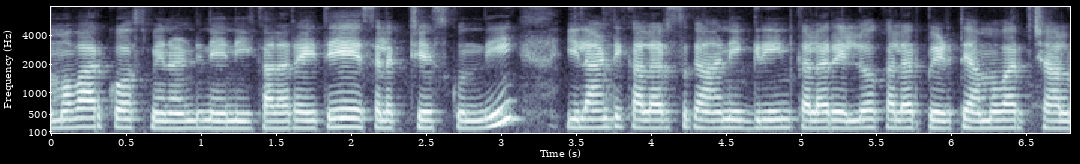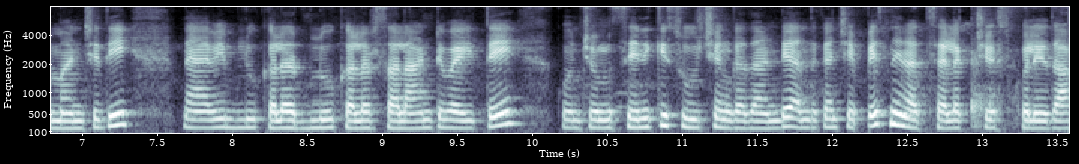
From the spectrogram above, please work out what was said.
అమ్మవారి కోసమేనండి నేను ఈ కలర్ అయితే సెలెక్ట్ చేసుకుంది. ఇలాంటి కలర్స్ కానీ గ్రీన్ కలర్ ఎల్లో కలర్ పెడితే అమ్మవారికి చాలా మంచిది. Navy blue colour blue colours అలాంటివి అయితే కొంచెం శనికి సూచం కదండి. అందుకని చెప్పేసి నేను అది సెలెక్ట్ చేసుకోలేదు. ఆ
